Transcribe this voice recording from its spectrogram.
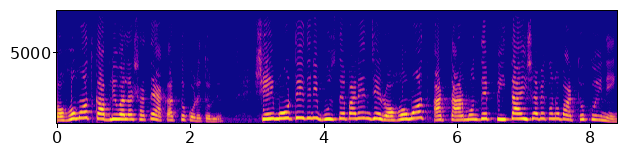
রহমত কাবলিওয়ালার সাথে একাত্ম করে তোলে। সেই মুহূর্তেই তিনি বুঝতে পারেন যে রহমত আর তার মধ্যে পিতা হিসাবে কোনো পার্থক্যই নেই।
